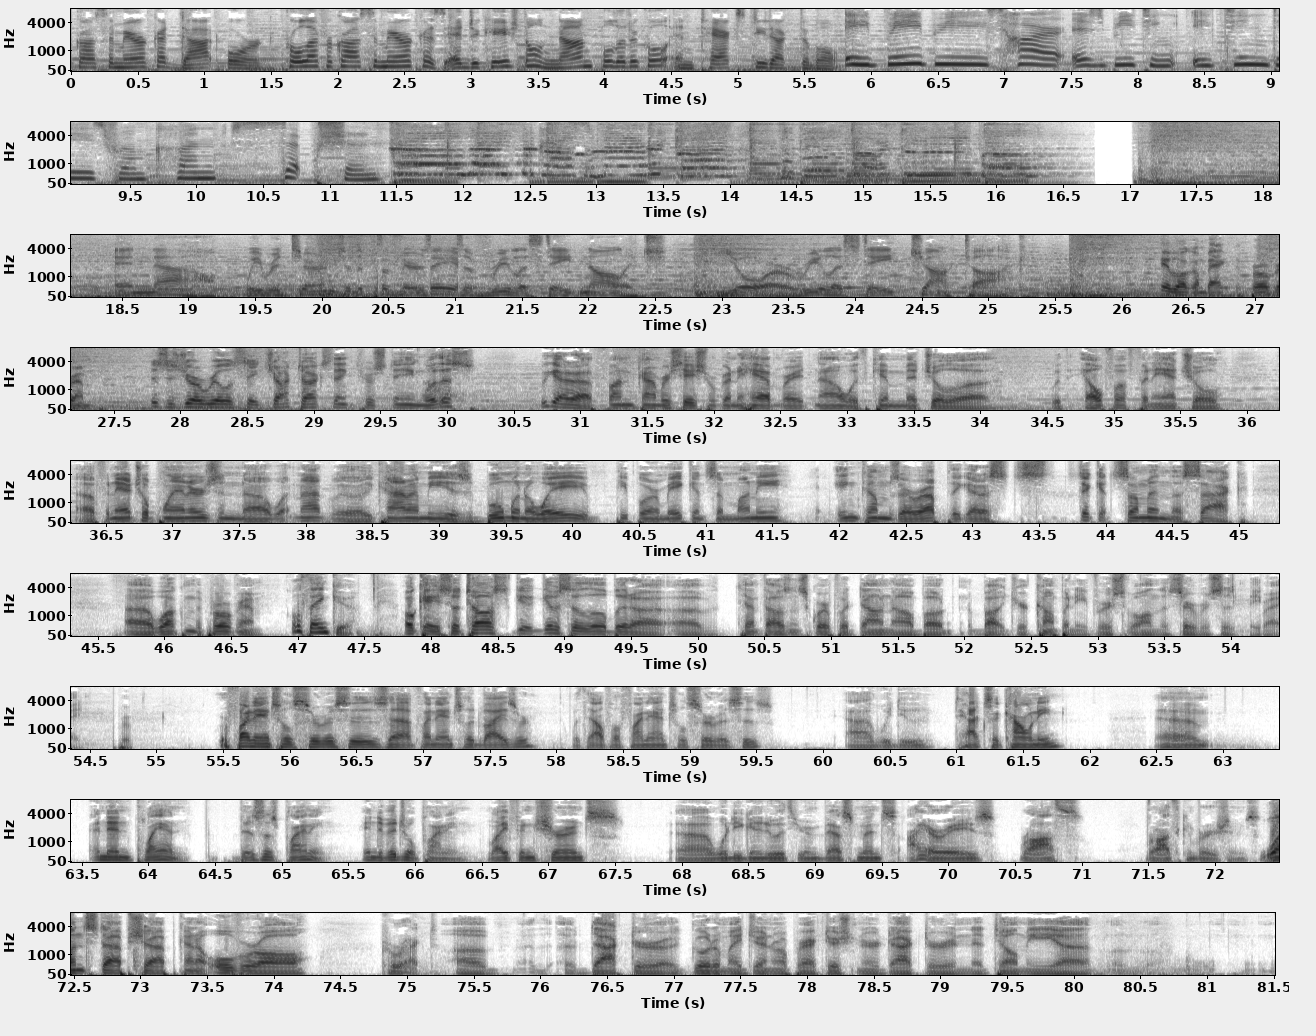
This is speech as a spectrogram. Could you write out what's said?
prolifeacrossamerica.org. Pro Life Across America is educational, non political, and tax deductible. A baby's heart is beating 18 days from conception. Pro-life across America, the Billboard people. And now we return to the purveyors of real estate knowledge. Your real estate chalk talk. Hey, welcome back to the program. This is your Real Estate Chalk Talks. Thanks for staying with us. We got a fun conversation we're going to have right now with Kim Mitchell uh, with Alpha Financial. uh, financial planners and uh, whatnot. The economy is booming away. People are making some money. Incomes are up. They got to stick it some in the sock. Uh, welcome to the program. Well, thank you. Okay, so tell us, give, give us a little bit of, of ten thousand square foot down now about about your company first of all and the services. Right. We're financial services, uh, financial advisor with Alpha Financial Services. Uh, we do tax accounting, um, and then plan, business planning, individual planning, life insurance. Uh, what are you going to do with your investments, IRAs, Roths, Roth conversions? One stop shop, kind of overall. Correct. Uh, a doctor, uh, go to my general practitioner doctor and uh, tell me uh,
